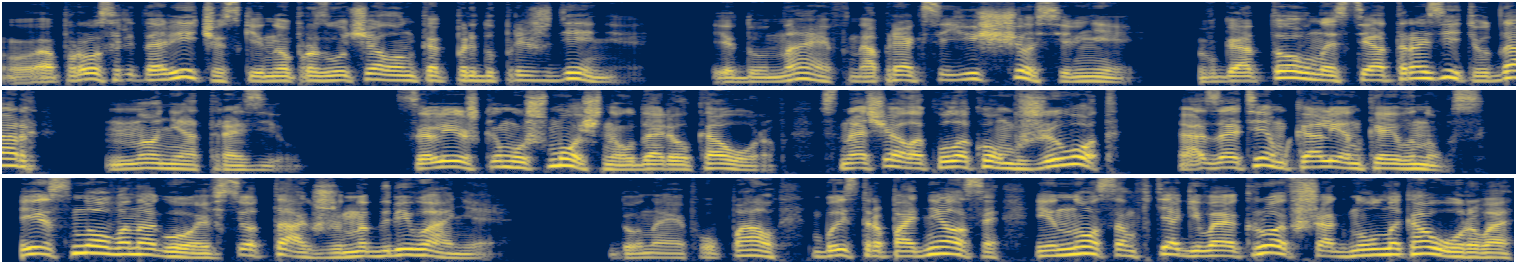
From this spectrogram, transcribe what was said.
Вопрос риторический, но прозвучал он как предупреждение, и Дунаев напрягся еще сильней, в готовности отразить удар, но не отразил. Слишком уж мощно ударил Кауров, сначала кулаком в живот, а затем коленкой в нос. И снова ногой, все так же, на добивание. Дунаев упал, быстро поднялся и, носом втягивая кровь, шагнул на Каурова.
